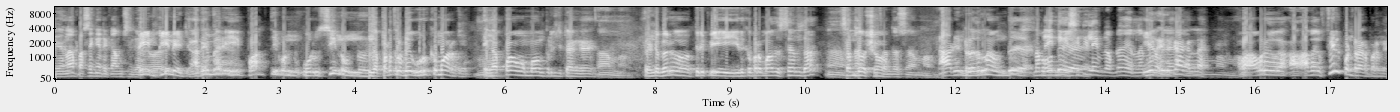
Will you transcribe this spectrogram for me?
இதெல்லாம் பசங்க கிட்ட காமிச்சிருக்காரு டீன் டீனேஜ். அதே மாதிரி பார்த்திபன் ஒரு சீன் ஒண்ணு. இந்த படத்துல அப்படியே உருக்கமா இருக்கும். எங்க அப்பாவும் அம்மாவும் பிரிஞ்சுட்டாங்க. ஆமா. ரெண்டு பேரும் திருப்பி இதுக்கப்புறமாவது சேர்ந்தா சந்தோஷம். அப்படின்றதெல்லாம் வந்து நம்ம வந்து இருக்காங்கல்ல. அவரு அதை ஃபீல் பண்றாரு பாருங்க.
